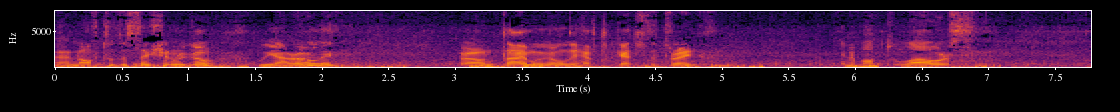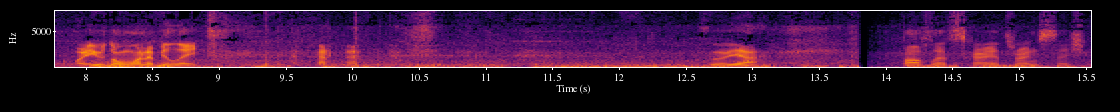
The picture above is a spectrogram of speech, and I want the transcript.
And off to the station we go. We are early, we're on time, we only have to catch the train in about two hours. But you don't want to be late. so yeah, Pavletskaya train station.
